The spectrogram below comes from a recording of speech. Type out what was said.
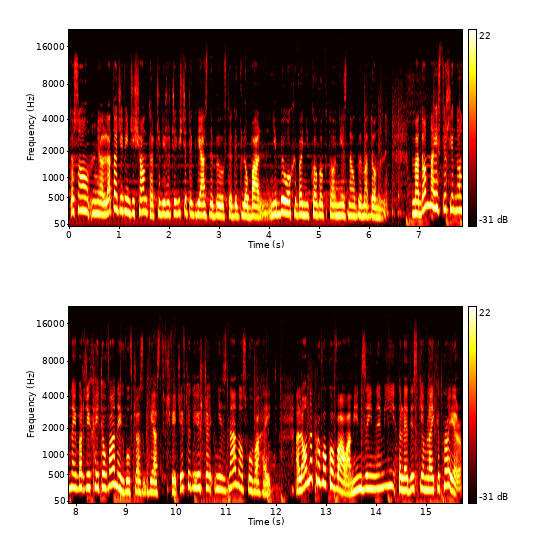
To są mm, lata 90., czyli rzeczywiście te gwiazdy były wtedy globalne. Nie było chyba nikogo, kto nie znałby Madonny. Madonna jest też jedną z najbardziej hejtowanych wówczas gwiazd w świecie. Wtedy jeszcze nie znano słowa hejt, ale ona prowokowała między innymi teledyskiem Like a Prayer,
